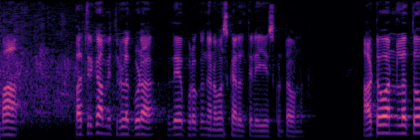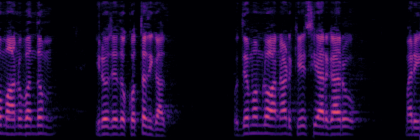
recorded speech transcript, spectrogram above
మా పత్రికా మిత్రులకు కూడా హృదయపూర్వకంగా నమస్కారాలు తెలియజేసుకుంటా ఉన్నా. ఆటో అన్నలతో మా అనుబంధం ఈరోజు ఏదో కొత్తది కాదు. ఉద్యమంలో ఆనాడు కేసీఆర్ గారు మరి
